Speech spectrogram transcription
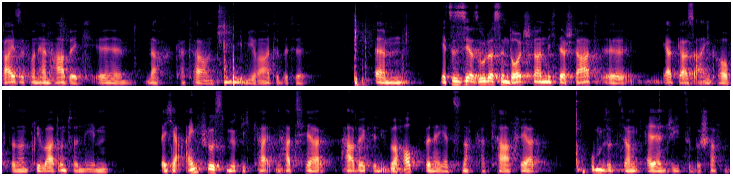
Reise von Herrn Habeck äh, nach Katar und die Emirate, bitte. Ähm, jetzt ist es ja so, dass in Deutschland nicht der Staat äh, Erdgas einkauft, sondern Privatunternehmen. Welche Einflussmöglichkeiten hat Herr Habeck denn überhaupt, wenn er jetzt nach Katar fährt, um sozusagen LNG zu beschaffen?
